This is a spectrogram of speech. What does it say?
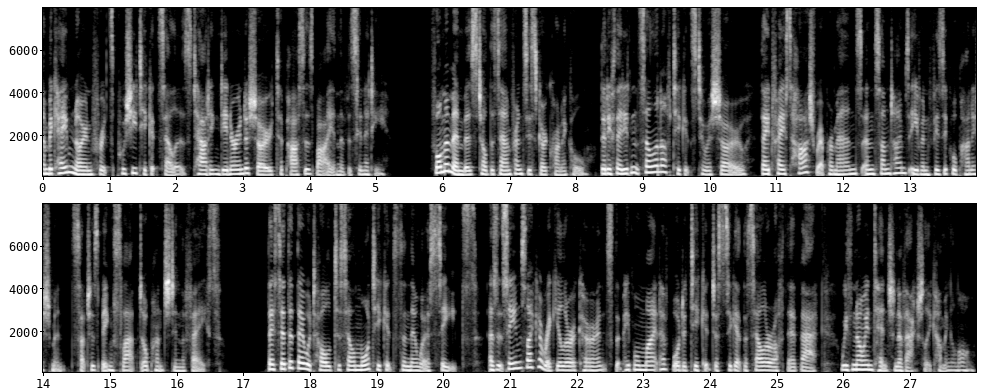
and became known for its pushy ticket sellers touting dinner and a show to passers by in the vicinity. Former members told the San Francisco Chronicle that if they didn't sell enough tickets to a show, they'd face harsh reprimands and sometimes even physical punishment, such as being slapped or punched in the face. They said that they were told to sell more tickets than there were seats, as it seems like a regular occurrence that people might have bought a ticket just to get the seller off their back, with no intention of actually coming along.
